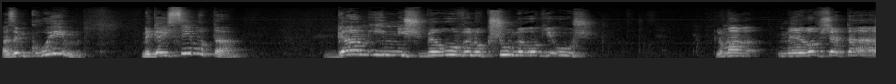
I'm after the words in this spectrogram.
אז הם קרויים, מגייסים אותם. גם אם נשברו ונוקשו מרוב ייאוש. כלומר, מרוב שאתה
